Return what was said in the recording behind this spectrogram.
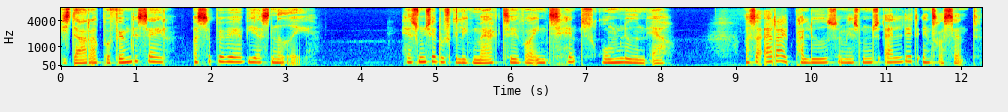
Vi starter på femte sal, og så bevæger vi os nedad. Her synes jeg, du skal lægge mærke til, hvor intens rumlyden er. Og så er der et par lyde, som jeg synes er lidt interessant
